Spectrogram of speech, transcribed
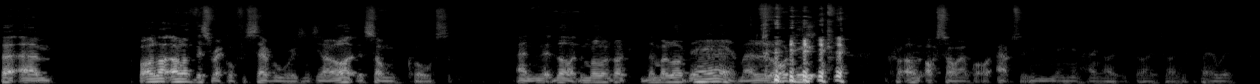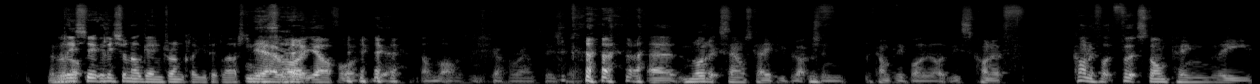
But um, but I like I love this record for several reasons. You know, I like the songs, of course, and the, the, like the melodic, the melodic, eh, melodic. oh, oh, sorry, I've got an absolutely minging hangover today, so bear with. At least, you, at least you're not getting drunk like you did last year. yeah, so- right. Yeah, I thought. Yeah, I'm, I was going for round two. So. uh, melodic soundscapey production, accompanied by like this kind of, kind of like foot stompingly,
